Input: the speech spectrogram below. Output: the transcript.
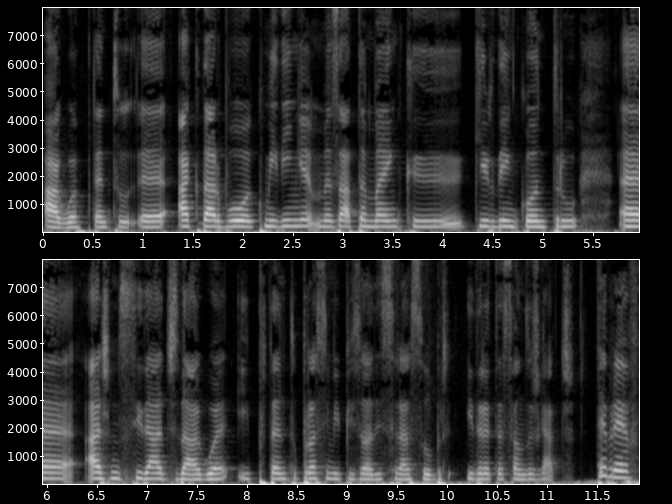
água. Portanto, há que dar boa comidinha, mas há também que, que ir de encontro às necessidades de água e, portanto, o próximo episódio será sobre hidratação dos gatos. Até breve!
